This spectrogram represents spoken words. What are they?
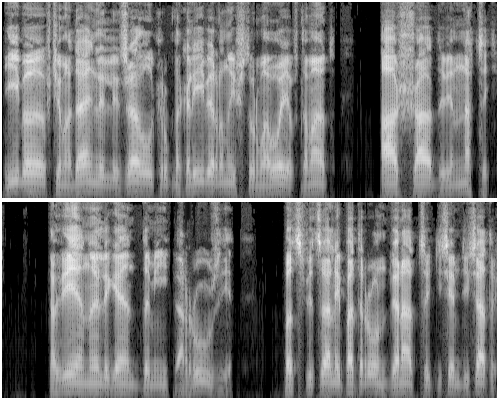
ибо в чемодане лежал крупнокалиберный штурмовой автомат АШ-12, овеянное легендами оружие, под специальный патрон 12,7.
